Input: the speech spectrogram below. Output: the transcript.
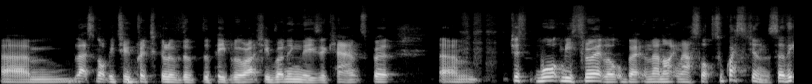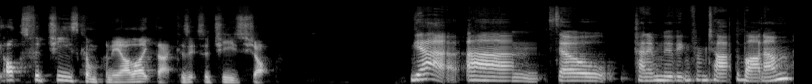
Um, let's not be too critical of the, the people who are actually running these accounts, but um, just walk me through it a little bit and then I can ask lots of questions. So, the Oxford Cheese Company, I like that because it's a cheese shop. Yeah. Um, so, kind of moving from top to bottom.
